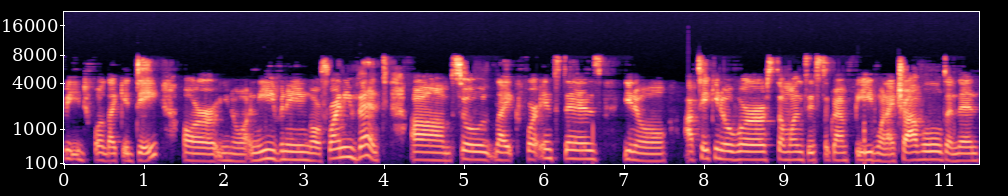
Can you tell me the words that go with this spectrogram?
feed for like a day or you know an evening or for an event. Um, so like for instance, you know I've taken over someone's Instagram feed when I traveled, and then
